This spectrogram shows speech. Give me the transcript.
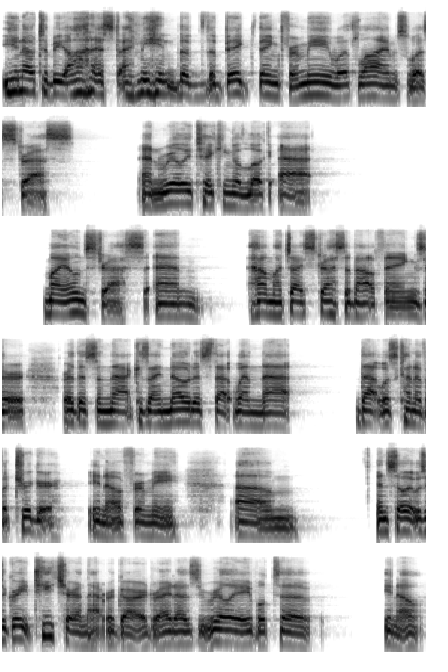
you know, to be honest, I mean, the the big thing for me with Lyme's was stress, and really taking a look at my own stress and how much I stress about things or or this and that because I noticed that when that that was kind of a trigger you know for me. Um and so it was a great teacher in that regard right? I was really able to you know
